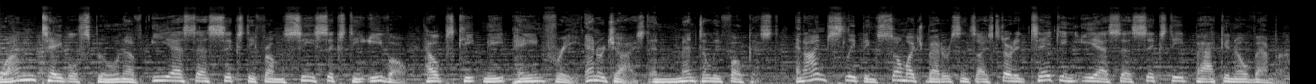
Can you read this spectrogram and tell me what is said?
One tablespoon of ESS 60 from C60 Evo helps keep me pain free, energized, and mentally focused. And I'm sleeping so much better since I started taking ESS 60 back in November.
